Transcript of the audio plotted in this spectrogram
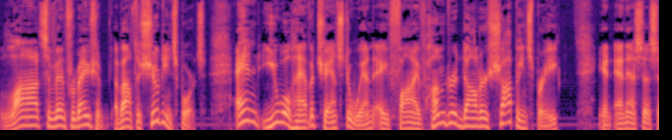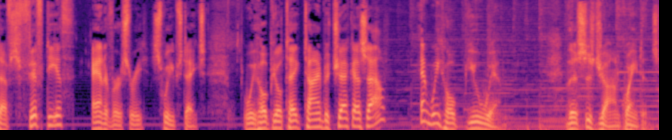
Lots of information about the shooting sports. And you will have a chance to win a $500 shopping spree in NSSF's 50th anniversary sweepstakes. We hope you'll take time to check us out, and we hope you win. This is John Quaintance.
